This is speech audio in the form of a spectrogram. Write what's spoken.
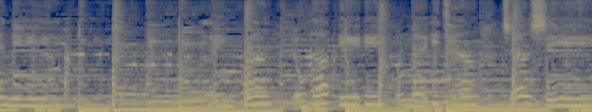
爱你，灵魂有了意义，用每一天珍惜，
